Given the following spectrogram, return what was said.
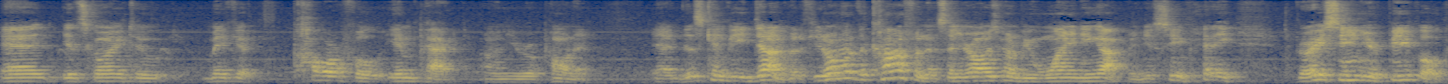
and it's going to make a powerful impact on your opponent. And this can be done, but if you don't have the confidence, then you're always going to be winding up. And you see many very senior people,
